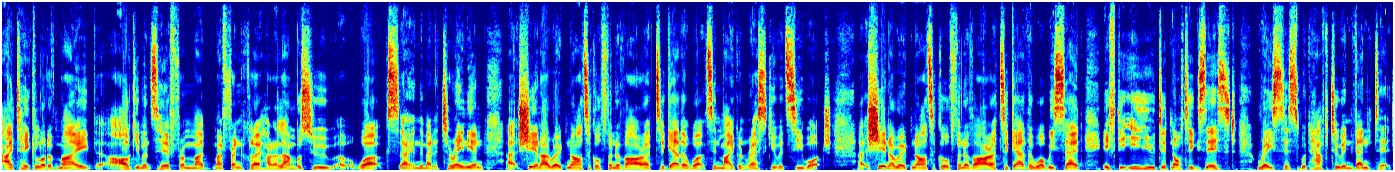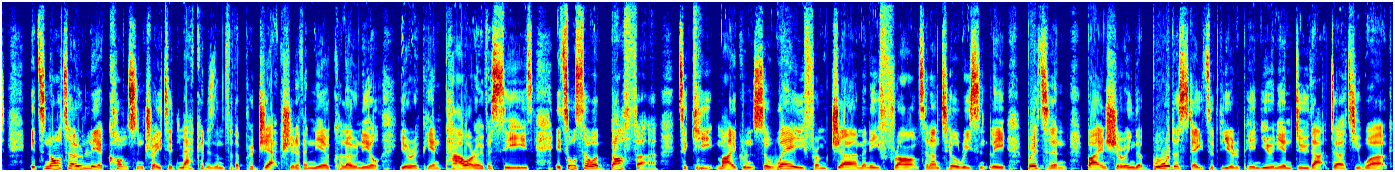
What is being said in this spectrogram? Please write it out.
I take a lot of my uh, arguments here from my, my friend Chloe Haralambos, who uh, works uh, in the Mediterranean. She and I wrote an article for Novara together, works in migrant rescue at Sea-Watch. She and I wrote an article for Novara together where we said if the EU did not exist, racists would have to invent it. It's not only a concentrated mechanism for the projection of a neo-colonial European power overseas, it's also a buffer to keep migrants away from Germany, France, and until recently Britain by ensuring that border states of the European Union do that dirty work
